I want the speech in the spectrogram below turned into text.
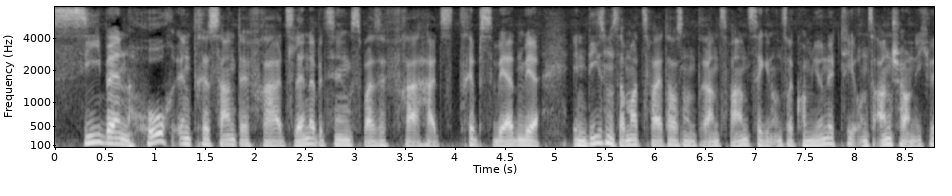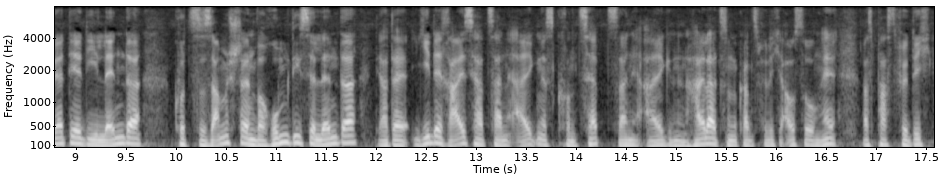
Sieben hochinteressante Freiheitsländer bzw. Freiheitstrips werden wir in diesem Sommer 2023 in unserer Community uns anschauen. Ich werde dir die Länder kurz zusammenstellen, warum diese Länder, die hat ja, jede Reise hat sein eigenes Konzept, seine eigenen Highlights und du kannst für dich aussuchen, hey, was passt für dich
